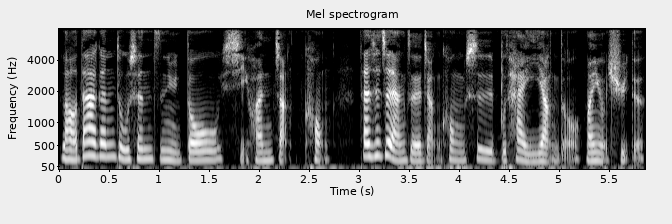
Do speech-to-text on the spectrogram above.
老大跟独生子女都喜欢掌控。但是这两者的掌控是不太一样的哦，蛮有趣的。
